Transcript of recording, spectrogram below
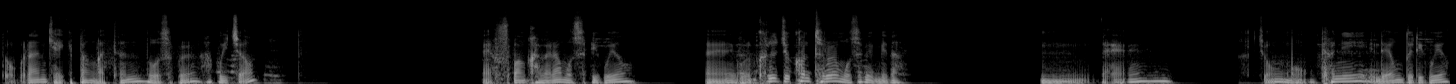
동그란 계기판 같은 모습을 하고 있죠. 네, 후방 카메라 모습이고요. 네, 이건 크루즈 컨트롤 모습입니다. 음, 네. 각종 뭐 편의 내용들이고요.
